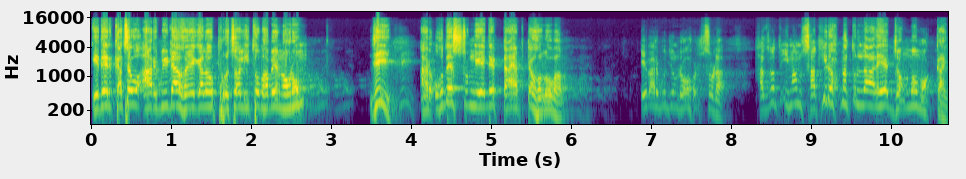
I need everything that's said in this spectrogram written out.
এদের কাছেও আরবিটা হয়ে গেল প্রচলিতভাবে নরম। জি, আর ওদের সঙ্গে এদের টাইপটা হলো ভালো। এবার বুঝুন রহস্যটা। হাজরত ইমাম সাফি রহমতুল্লাহ আলহের জন্ম মক্কায়।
